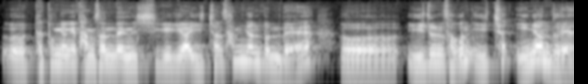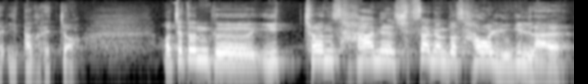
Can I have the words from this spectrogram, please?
어, 대통령이 당선된 시기가 2003년도인데 어, 이준석은 2002년도에 입학을 했죠. 어쨌든 그 2004년 14년도 4월 6일 날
